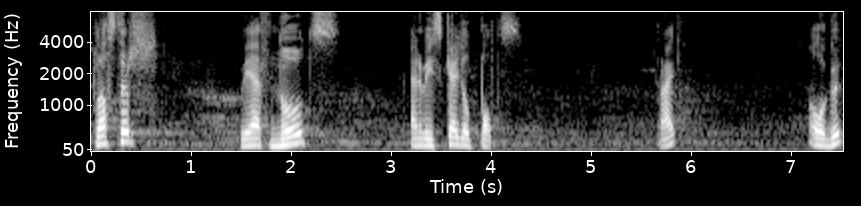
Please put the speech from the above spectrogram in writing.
clusters, we have nodes, and we schedule pods, right? All good?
